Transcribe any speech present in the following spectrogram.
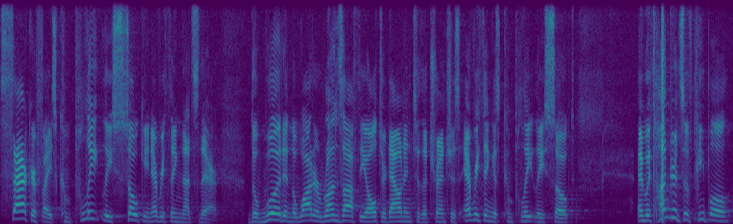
sacrifice, completely soaking everything that's there. The wood and the water runs off the altar down into the trenches. Everything is completely soaked. And with hundreds of people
